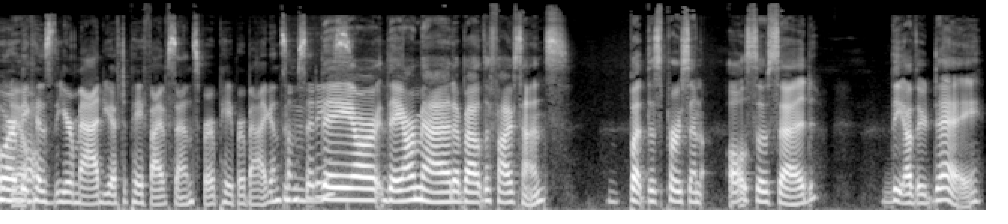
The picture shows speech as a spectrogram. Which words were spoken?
Or No. because you're mad, you have to pay five cents for a paper bag in some cities. They are they are mad about the 5 cents. But this person also said the other day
